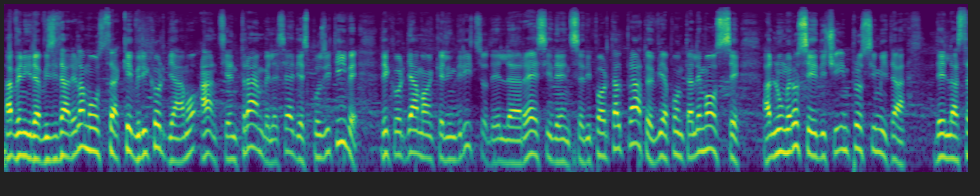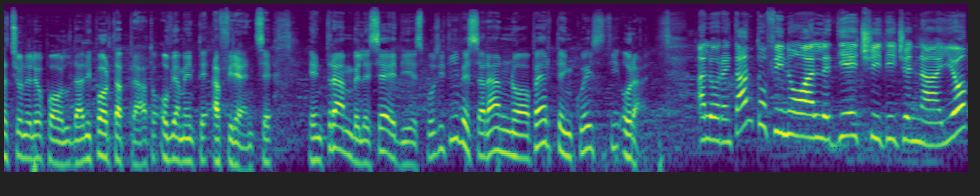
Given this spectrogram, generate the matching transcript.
a venire a visitare la mostra che vi ricordiamo, anzi entrambe le sedi espositive, ricordiamo anche l'indirizzo del Residence di Porta al Prato e via Ponte alle Mosse al numero 16 in prossimità della stazione Leopolda di Porta al Prato, ovviamente a Firenze. Entrambe le sedi espositive saranno aperte in questi orari. Allora, intanto fino al 10 di gennaio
